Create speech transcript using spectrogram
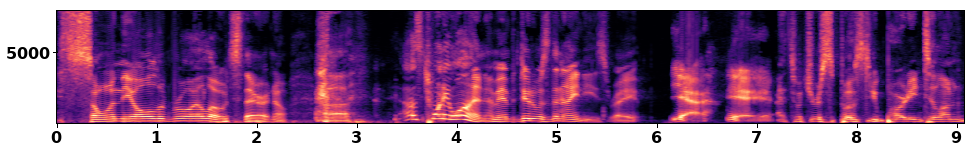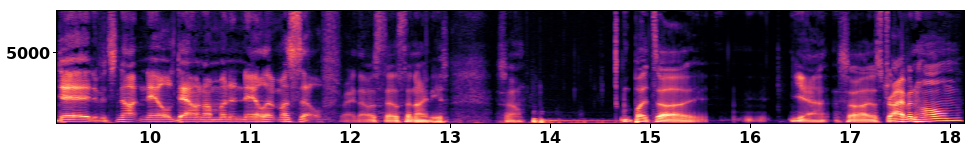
sowing the old royal oats there. No. Uh I was 21. I mean, dude, it was the 90s, right? yeah. Yeah. Yeah. That's what you're supposed to do. Party till I'm dead. If it's not nailed down, I'm gonna nail it myself. Right? That was that was the '90s. So, but uh, yeah. So I was driving home,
